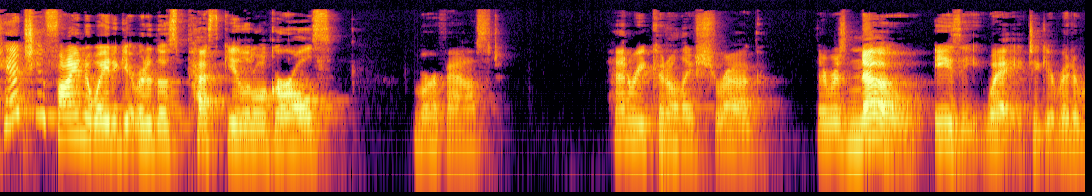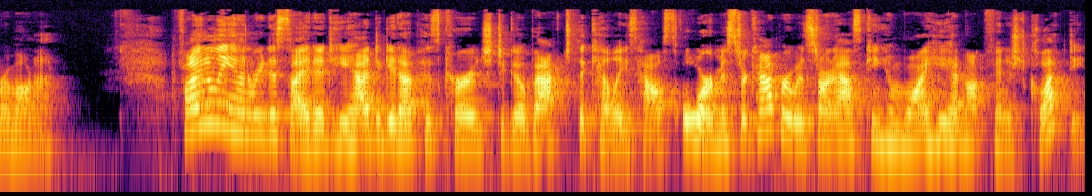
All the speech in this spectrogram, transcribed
Can't you find a way to get rid of those pesky little girls? Murph asked. Henry could only shrug. There was no easy way to get rid of Ramona. Finally, Henry decided he had to get up his courage to go back to the Kelly's house, or Mr. Capper would start asking him why he had not finished collecting.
